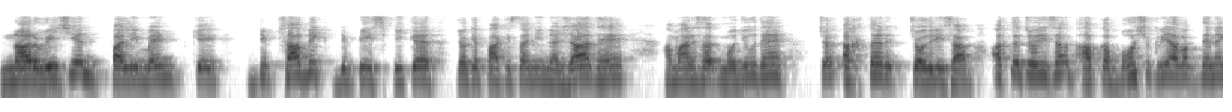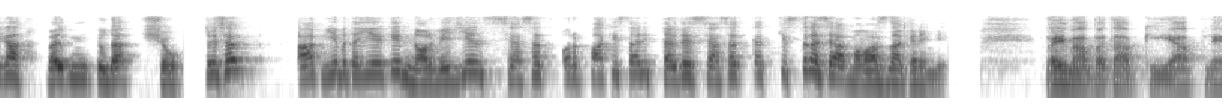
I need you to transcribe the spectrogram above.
نارویشین پارلیمنٹ کے سابق ڈپٹی اسپیکر جو کہ پاکستانی نژاد ہیں، ہمارے ساتھ موجود ہیں اختر چودھری صاحب۔ اختر چودھری صاحب، آپ کا بہت شکریہ وقت دینے کا۔ ویلکم ٹو دا شو تو صاحب، آپ یہ بتائیے کہ نارویجین سیاست اور پاکستانی طرز سیاست کا کس طرح سے آپ موازنہ کریں گے؟ بڑی محبت آپ کی، آپ نے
